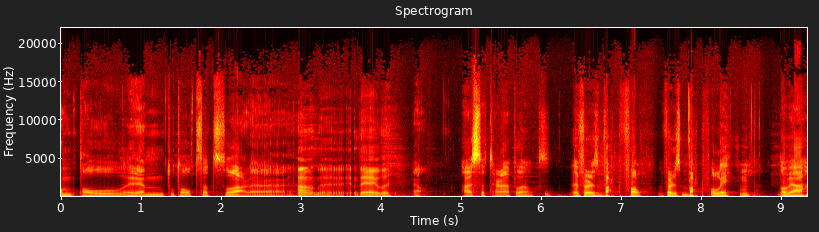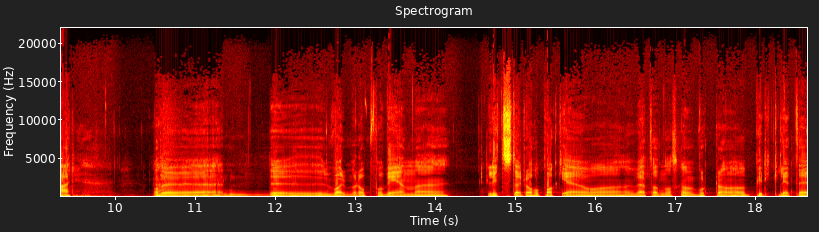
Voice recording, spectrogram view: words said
antall renn totalt sett, så er det Ja, det, det er jo det. Ja. Jeg støtter deg på det. Altså. Det føles i hvert fall Det føles i hvert fall liten når vi er her. Og du, du varmer opp forbi en eh, litt større hoppbakke og vet at nå skal vi bort og pirke litt i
